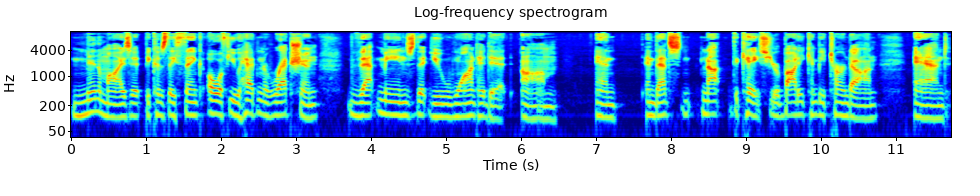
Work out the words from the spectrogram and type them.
minimize it because they think, oh, if you had an erection, that means that you wanted it. Um, and, and that's not the case. Your body can be turned on and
